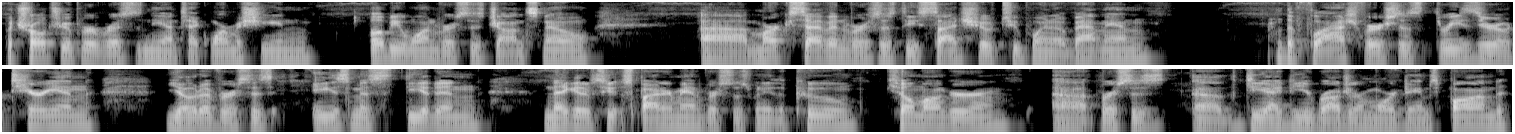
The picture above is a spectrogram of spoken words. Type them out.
Patrol Trooper versus Neon Tech War Machine, Obi Wan versus Jon Snow, uh, Mark 7 versus the Sideshow 2.0 Batman, The Flash versus 3 0 Tyrion, Yoda versus Asmus Theoden, Negative Suit Spider Man versus Winnie the Pooh, Killmonger uh, versus uh, DID Roger Moore James Bond,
